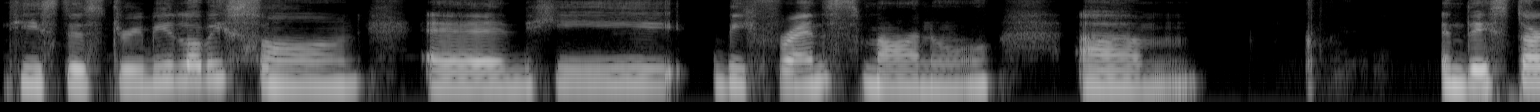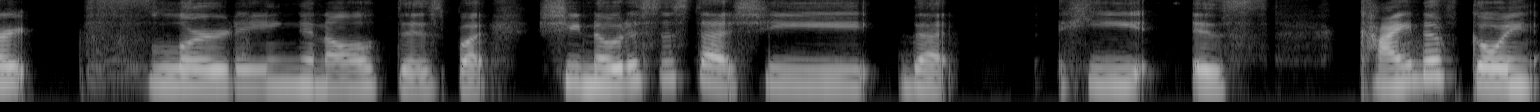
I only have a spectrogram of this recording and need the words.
He's this dreamy lobizon and he befriends manu um and they start flirting and all of this but she notices that she that he is kind of going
